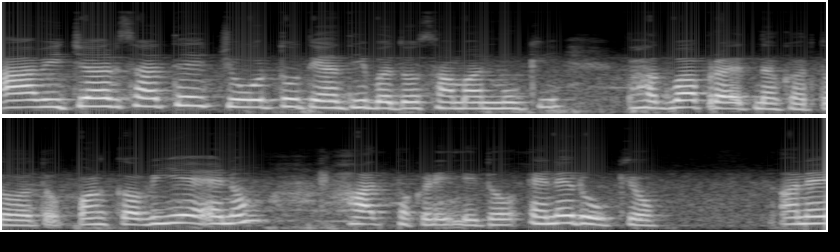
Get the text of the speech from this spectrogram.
આ વિચાર સાથે ચોર તો ત્યાંથી બધો સામાન મૂકી ભાગવા પ્રયત્ન કરતો હતો, પણ કવિએ એનો હાથ પકડી લીધો. એને રોક્યો અને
